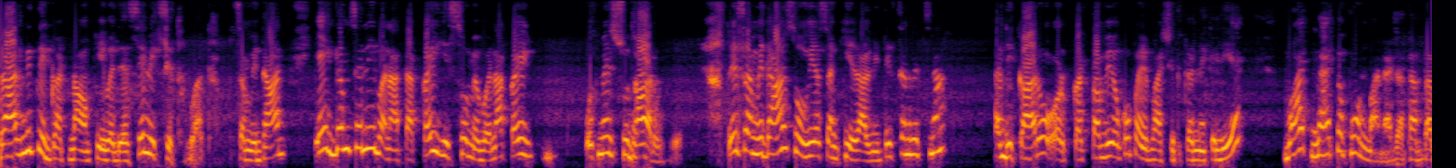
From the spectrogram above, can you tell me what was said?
राजनीतिक घटनाओं की वजह से विकसित हुआ था। संविधान एकदम से नहीं बना था, कई हिस्सों में बना, कई उसमें सुधार हुए। तो ये संविधान सोवियत संघ की राजनीतिक संरचना अधिकारों और कर्तव्यों को परिभाषित करने के लिए बहुत महत्वपूर्ण माना जाता था।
